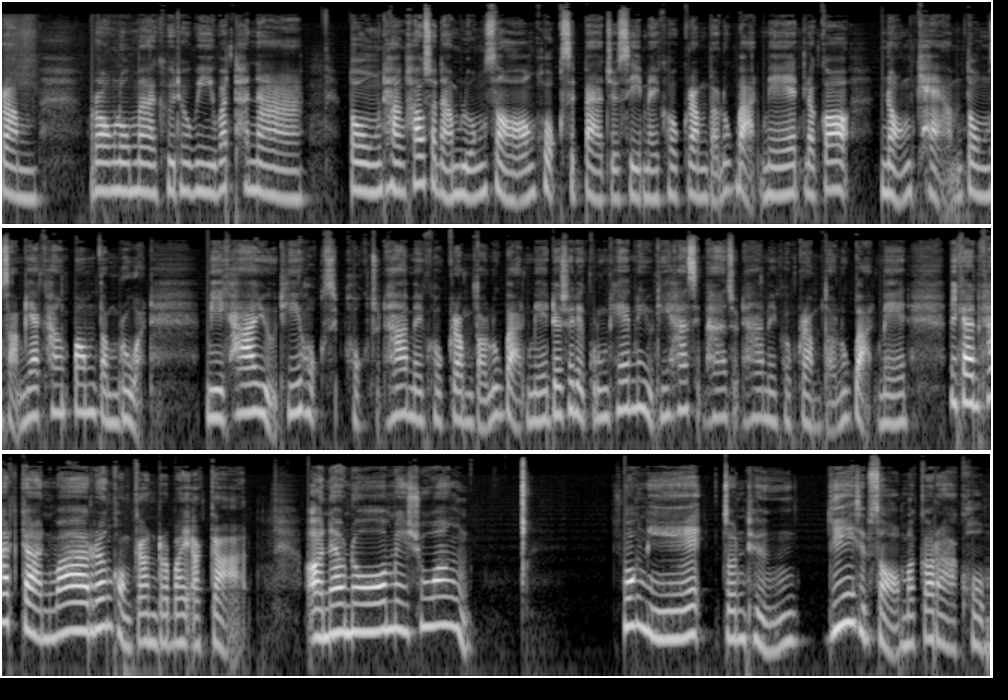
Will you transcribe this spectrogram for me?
กรัม รองลงมาคือทวีวัฒนา ตรงทางเข้าสนามหลวง 2 68.4 ไมโครกรัมต่อลูกบาศก์เมตร แล้วก็หนองแขมตรงสามแยกข้างป้อมตำรวจ มีค่าอยู่ที่ 66.5 ไมโครกรัมต่อลูกบาศก์เมตร โดยเฉลี่ยกรุงเทพนี่อยู่ที่ 55.5 ไมโครกรัมต่อลูกบาศก์เมตร มีการคาดการณ์ว่าเรื่องของการระบายอากาศ แนวโน้มในช่วง ช่วงนี้จนถึง 22 มกราคม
